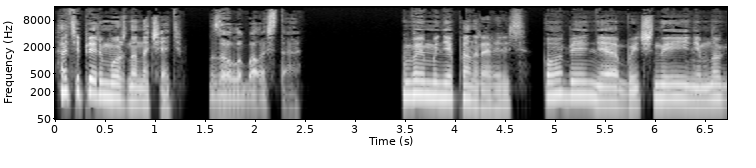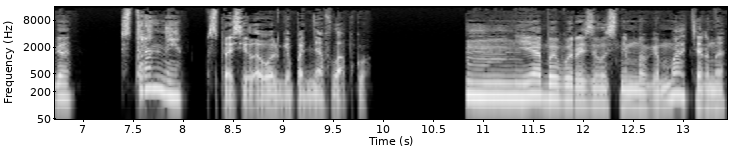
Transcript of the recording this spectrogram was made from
«А теперь можно начать», — заулыбалась та. «Вы мне понравились. Обе необычные и немного...» «Странные», — спросила Ольга, подняв лапку. «Я бы выразилась немного матерно,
